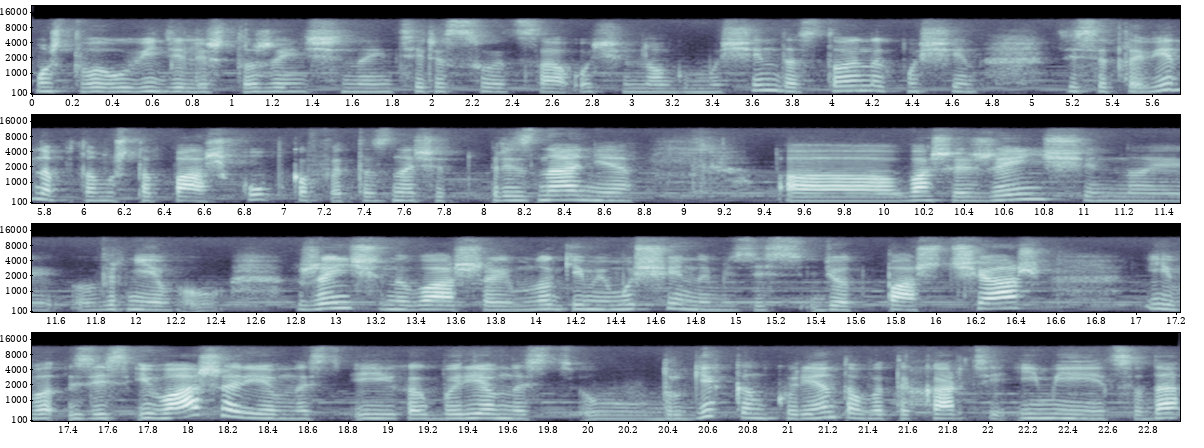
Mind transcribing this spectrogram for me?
Может, вы увидели, что женщина интересуется очень много мужчин, достойных мужчин. Здесь это видно, потому что паш кубков – это значит признание а, вашей женщины, вернее, женщины вашей, многими мужчинами здесь идет паш чаш – и здесь и ваша ревность, и как бы ревность у других конкурентов в этой карте имеется. Да?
